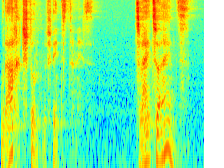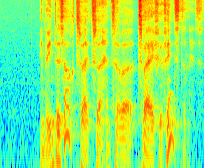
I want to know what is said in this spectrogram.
und 8 Stunden Finsternis. 2 zu 1. Im Winter ist auch 2 zu 1, aber 2 für Finsternis.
